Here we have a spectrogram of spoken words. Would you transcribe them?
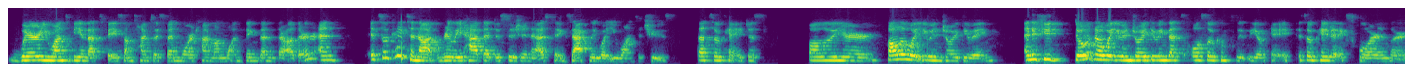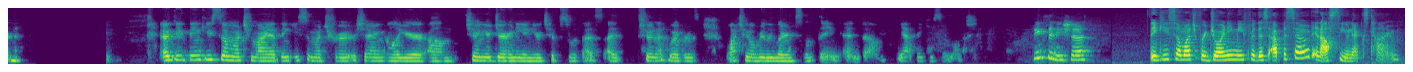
where you want to be in that space. Sometimes I spend more time on one thing than the other, and it's okay to not really have that decision as to exactly what you want to choose. That's okay. Just follow your follow what you enjoy doing. And if you don't know what you enjoy doing, that's also completely okay. It's okay to explore and learn. Okay, thank you so much, Maya. Thank you so much for sharing all your um, sharing your journey and your tips with us. I'm sure that whoever's watching will really learn something. And um, yeah, thank you so much. Thanks, Anisha. Thank you so much for joining me for this episode, and I'll see you next time.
